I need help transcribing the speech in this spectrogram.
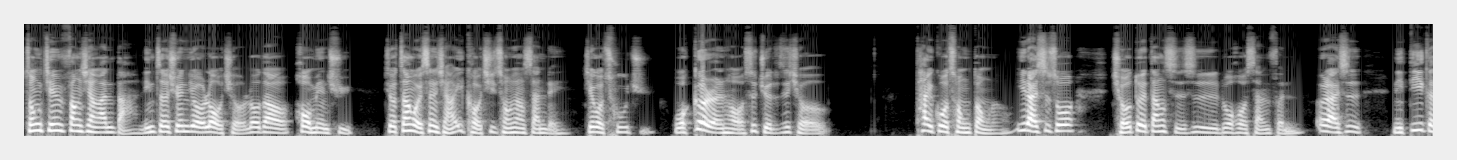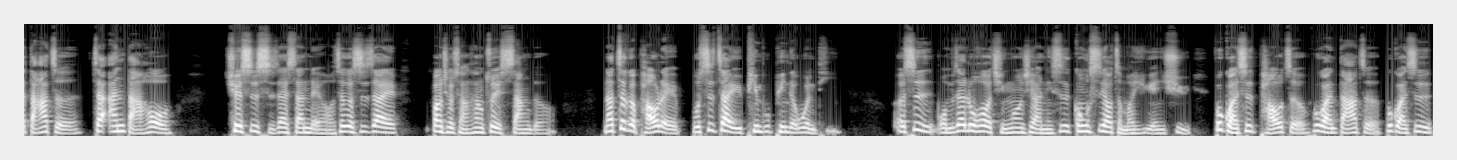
中间方向安打，林哲轩又漏球漏到后面去，就张伟胜想要一口气冲上三垒，结果出局。我个人哦是觉得这球太过冲动了，一来是说。球队当时是落后三分，二来是你第一个打者在安打后却是死在三垒哦，这个是在棒球场上最伤的。那这个跑垒不是在于拼不拼的问题，而是我们在落后的情况下，你是公司要怎么延续？不管是跑者，不管打者，不管是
